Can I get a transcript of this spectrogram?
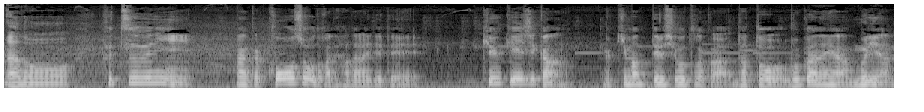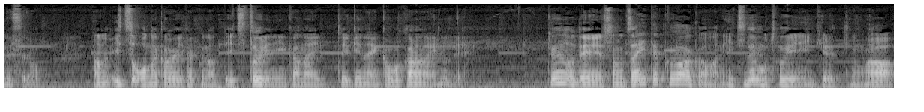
あの普通になんか工場とかで働いてて休憩時間が決まってる仕事とかだと僕はね無理なんですよ。あのいつお腹が痛くなっていつトイレに行かないといけないかわからないので。というのでその在宅ワーカーはねいつでもトイレに行けるっていうのが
